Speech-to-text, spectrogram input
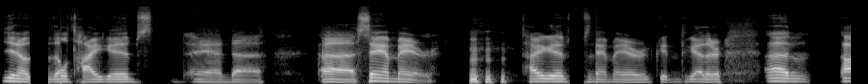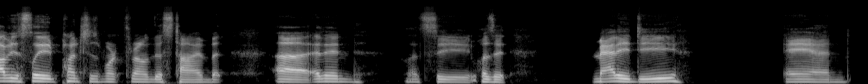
You know, the whole Ty Gibbs and uh, uh, Sam Mayer. Ty Gibbs and Sam Mayer getting together. Um, obviously punches weren't thrown this time, but uh, and then let's see, was it Maddie D and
